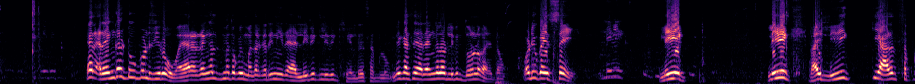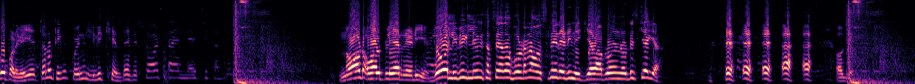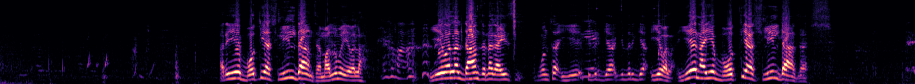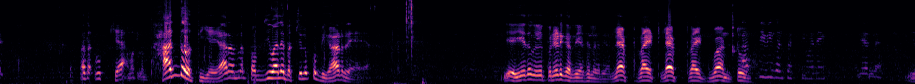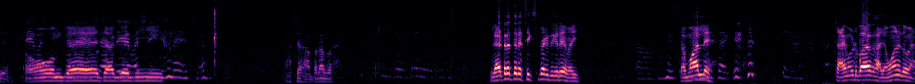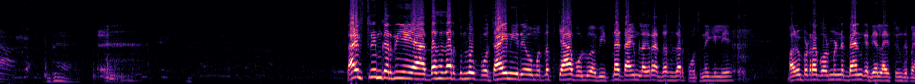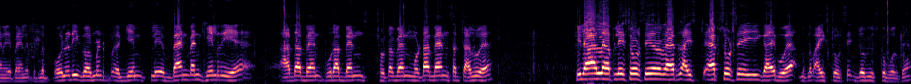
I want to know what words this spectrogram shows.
यार एरेंगल 2.0 हुआ यार। एरेंगल में तो कोई मज़ा कर ही नहीं रहा है। लिविक लिविक खेल रहे सब लोग। मेरे ख्याल से एरेंगल और लिविक दोनों लगा देता हूँ। व्हाट यू गाइस से लिविक लिविक भाई लिविक की आदत सबको पड़ गई है। चलो ठीक है कोई नहीं लिविक खेलते हैं फिर। शॉर्ट टाइम में chicken not all player ready है। जो लिविक लिविक सबसे ज़्यादा बोल रहा है ना उसने रेडी नहीं किया। आप लोगों ने नोटिस किया क्या? ओके अरे ये बहुत ही अश्लील डांस है मालूम है ये वाला? हाँ। ये वाला डांस है ना गाइस कौन सा? ये किधर गया किधर गया? ये वाला। ये ना ये बहुत ही अश्लील डांस है। मतलब वो क्या मतलब हद होती है यार मतलब पबजी वाले बच्चे लोग को बिगाड़ रहे हैं यार। ये ये तो ये परेड कर रही है ऐसे लग रहे हैं। Left right left right one two भी कर सकती हूँ ये ओम जय जगदीश। अच्छा हाँ बराबर है। लेटर तेरे सिक्स पैक दिख रहे हैं भाई। इसका संभाल ले। है। चाय में डुबा खा जाऊँगा नहीं तो मैं लाइव स्ट्रीम करनी है यार दस हज़ार तुम लोग पहुँचा ही नहीं रहे हो मतलब क्या बोलूँ अभी इतना टाइम लग रहा है दस हज़ार पहुँचने के लिए। मालूम पड़ रहा है गवर्नमेंट ने बैन कर दिया लाइव स्ट्रीम से पहले पहले मतलब already government game play ban ban खेल रही है। आधा बैन पूरा बैन छोटा बैन मोटा बैन सब चालू है। फ़िलहाल प्ले स्टोर से और ऐप ऐप स्टोर से ही गायब हुआ मतलब आई स्टोर से, जो भी उसको बोलते हैं।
